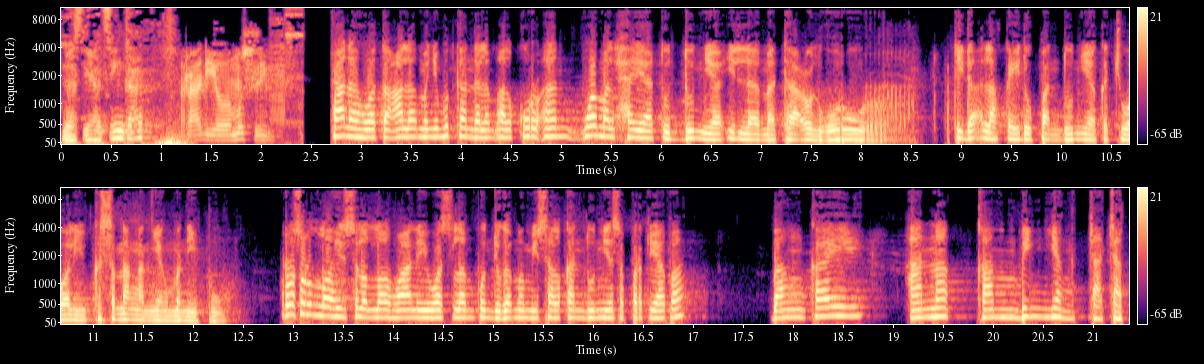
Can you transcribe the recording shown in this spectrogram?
Nasihat singkat Radio Muslim Subhanahu wa ta'ala menyebutkan dalam Al-Quran wa mal hayatud dunya illa mata'ul ghurur Tidaklah kehidupan dunia kecuali kesenangan yang menipu Rasulullah sallallahu alaihi wasallam pun juga memisalkan dunia seperti apa? Bangkai anak kambing yang cacat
